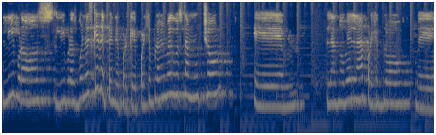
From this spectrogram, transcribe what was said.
libros, libros. Bueno, es que depende, porque, por ejemplo, a mí me gusta mucho. Eh, las novelas, por ejemplo, eh,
